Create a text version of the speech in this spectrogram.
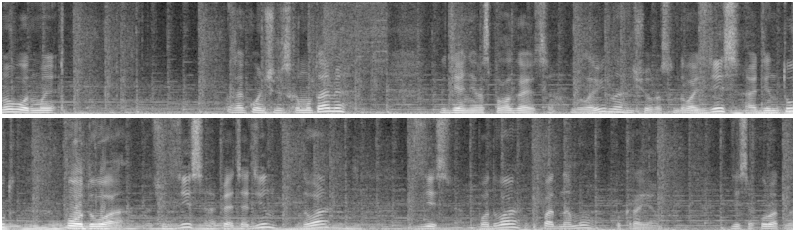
Ну вот мы закончили с хомутами. Где они располагаются, было видно. Еще раз, два здесь, один тут, по два, значит здесь, опять один, два, здесь по два, по одному по краям. Здесь аккуратно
